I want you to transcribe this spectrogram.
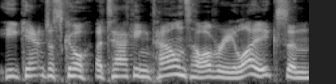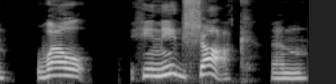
He can't just go attacking towns however he likes, and, well, he needs Shock. And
